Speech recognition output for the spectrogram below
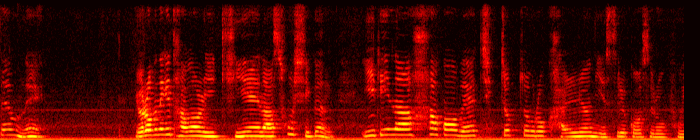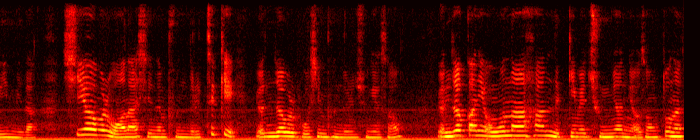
때문에 여러분에게 다가올 이 기회나 소식은 일이나 학업에 직접적으로 관련이 있을 것으로 보입니다. 취업을 원하시는 분들, 특히 면접을 보신 분들 중에서 면접관이 온화한 느낌의 중년 여성 또는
